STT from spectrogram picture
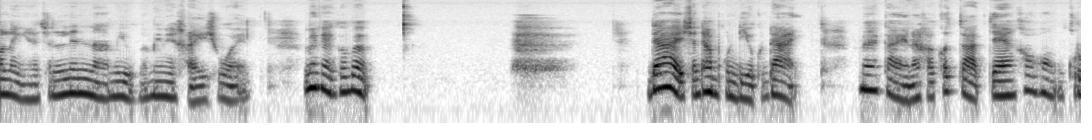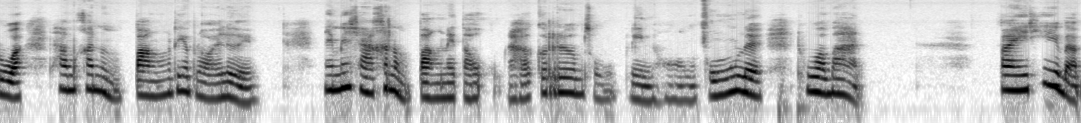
อะไรเงี้ย ฉันเล่นน้ำอยู่ก็ไม่มีใครช่วย แม่ไก่ก็แบบ ได้ฉันทำคนเดียวก็ได้ แม่ไก่นะคะ ก็จัดแจงเข้าห้องครัวทำขนมปังเรียบร้อยเลย ในไม่ช้าขนมปังในเตาอบนะคะ ก็เริ่มส่งกลิ่นหอมฟุ้งเลยทั่วบ้าน ไปที่แบบ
